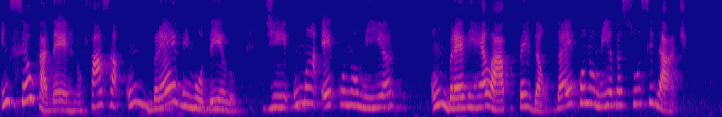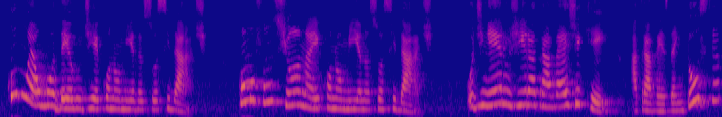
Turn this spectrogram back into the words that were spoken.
Em seu caderno, faça um breve modelo de uma economia, um breve relato, perdão, da economia da sua cidade. Como é o modelo de economia da sua cidade? Como funciona a economia na sua cidade? O dinheiro gira através de quê? Através da indústria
